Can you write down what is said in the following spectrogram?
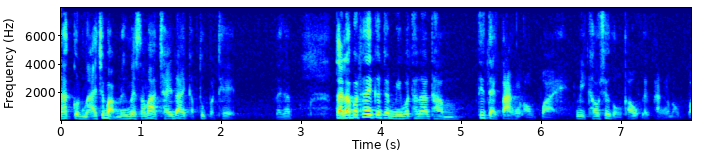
นะกฎหมายฉบับหนึ่งไม่สามารถใช้ได้กับทุกประเทศนะครับแต่ละประเทศก็จะมีวัฒนธรรมที่แตกต่างกันออกไป มี culture ของเขาแตกต่างกันออกไป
